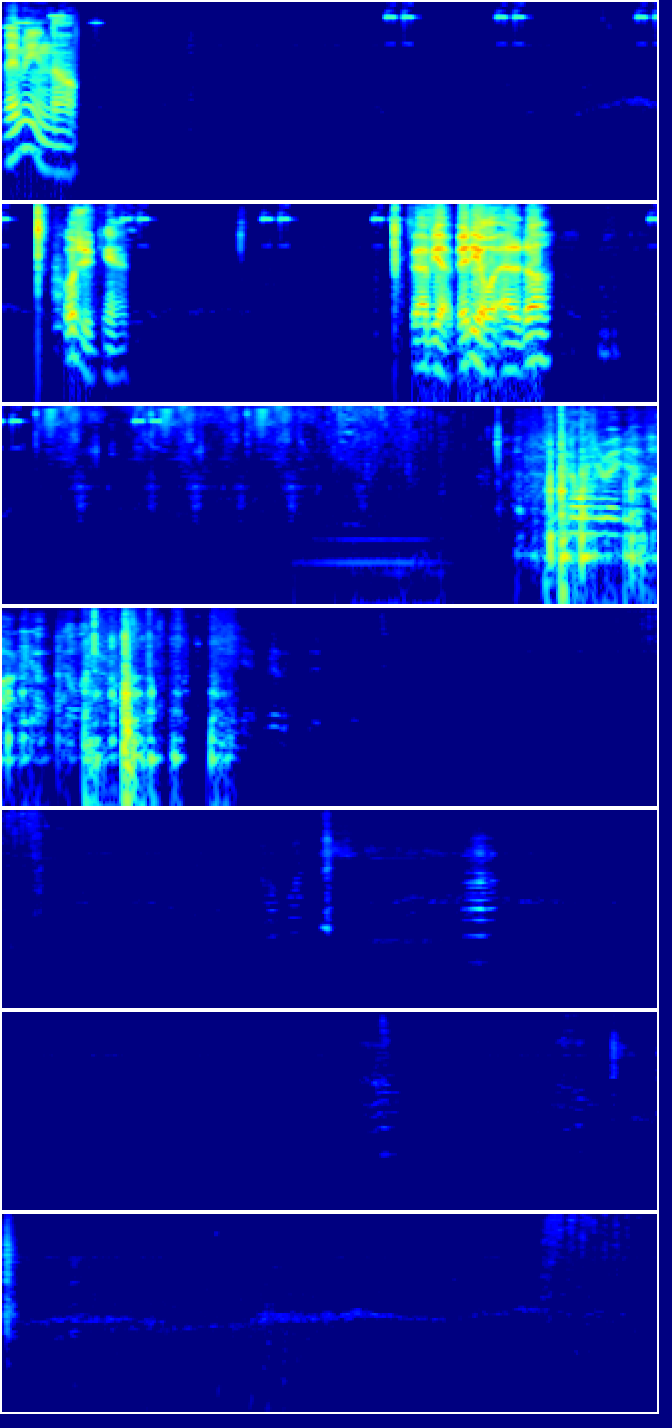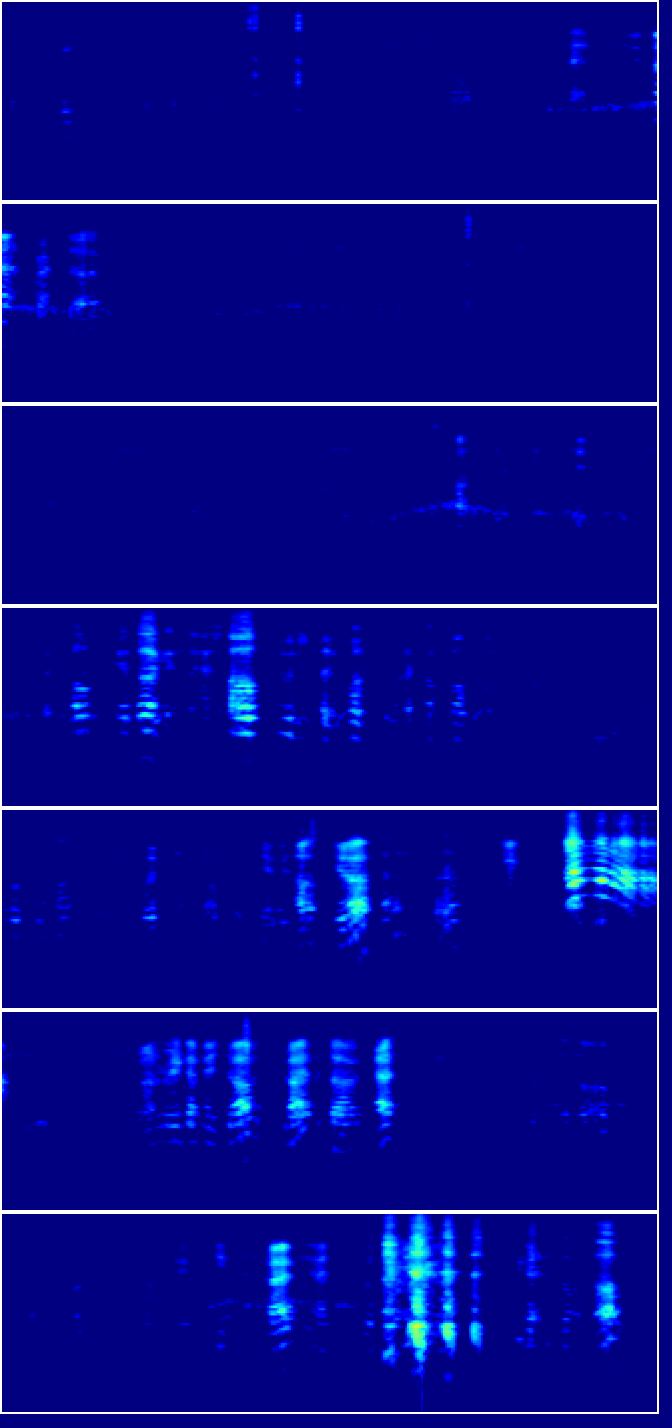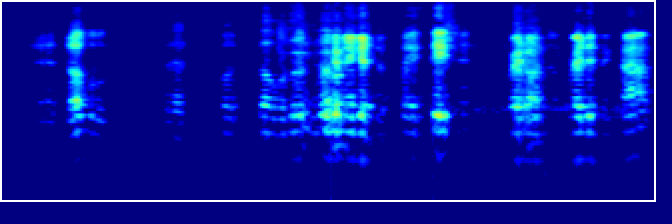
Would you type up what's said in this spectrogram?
What do you mean no? Of course you can. You gotta be a video editor. You know when you're ready to party up, you know, like, get really good. Well, yeah, Doug, at Nash House, we just play fucking life. I'm about fucking month, two months in a row, three months. I'm working at home. We're, gonna get the PlayStation right on the, right in the car,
